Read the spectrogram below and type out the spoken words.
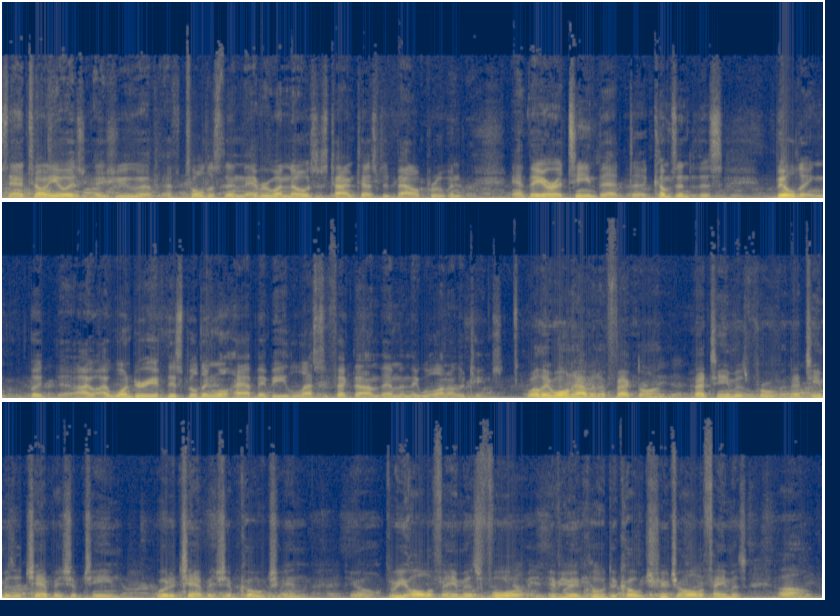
San Antonio, as, as you have, have told us, then everyone knows is time tested, battle proven, and they are a team that uh, comes into this building, but I, I, wonder if this building will have maybe less effect on them than they will on other teams. Well, they won't have an effect on that team. Is proven that team is a championship team with a championship coach and you know three Hall of Famers, four if you include the coach, future Hall of Famers. Um,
